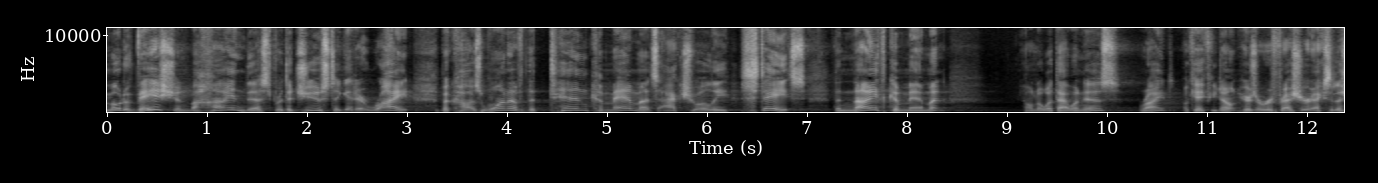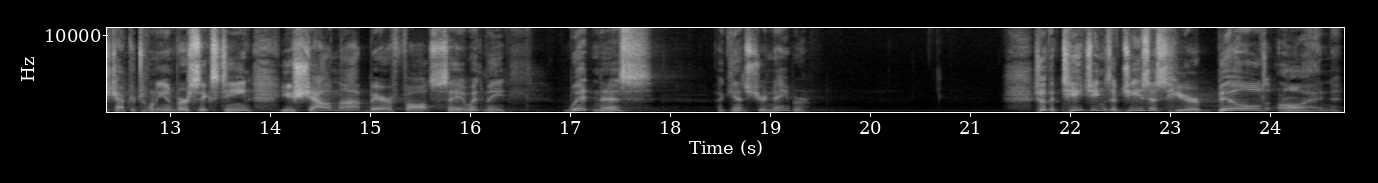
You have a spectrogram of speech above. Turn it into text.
motivation behind this for the Jews to get it right because one of the Ten Commandments actually states the ninth commandment. Y'all know what that one is, right? Okay, if you don't, here's a refresher Exodus chapter 20 and verse 16. You shall not bear false, say it with me, witness against your neighbor. So the teachings of Jesus here build on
